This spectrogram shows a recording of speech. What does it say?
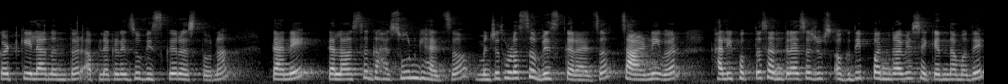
कट केल्यानंतर आपल्याकडे जो विस्कर असतो ना त्याने त्याला असं घासून घ्यायचं. म्हणजे थोडंसं विस्क करायचं चाळणीवर. खाली फक्त संत्र्याचा ज्यूस अगदी पंधरावीस सेकंदामध्ये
